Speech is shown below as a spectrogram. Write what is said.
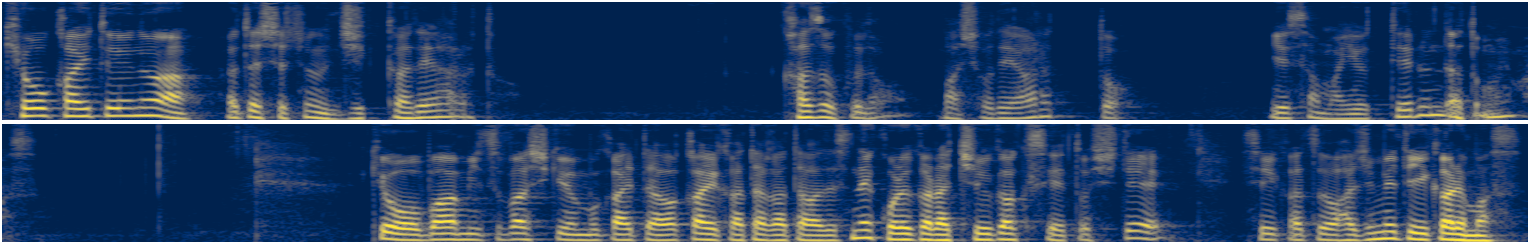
教会というのは私たちの実家であると。家族の場所であるとイエス様は言っているんだと思います。今日バーミツバ式を迎えた若い方々はですねこれから中学生として生活を始めていかれます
